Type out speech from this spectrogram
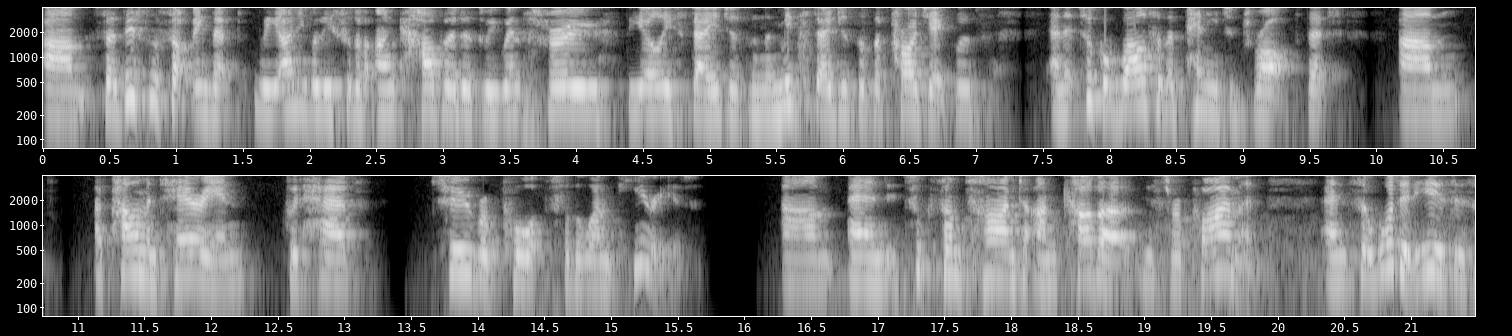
Um, so this was something that we only really sort of uncovered as we went through the early stages and the mid stages of the project was, and it took a while for the penny to drop that a parliamentarian could have two reports for the one period. Um, and it took some time to uncover this requirement. And so, what it is, is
